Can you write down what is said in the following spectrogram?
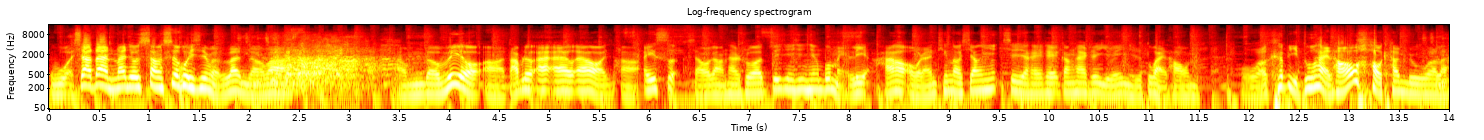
我下蛋那就上社会新闻了，你知道吧？我们的 Will 啊，W I L L 啊，A 四小鹅杠，他说最近心情不美丽，还好偶然听到乡音，谢谢黑黑。刚开始以为你是杜海涛呢，我可比杜海涛好看多了。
